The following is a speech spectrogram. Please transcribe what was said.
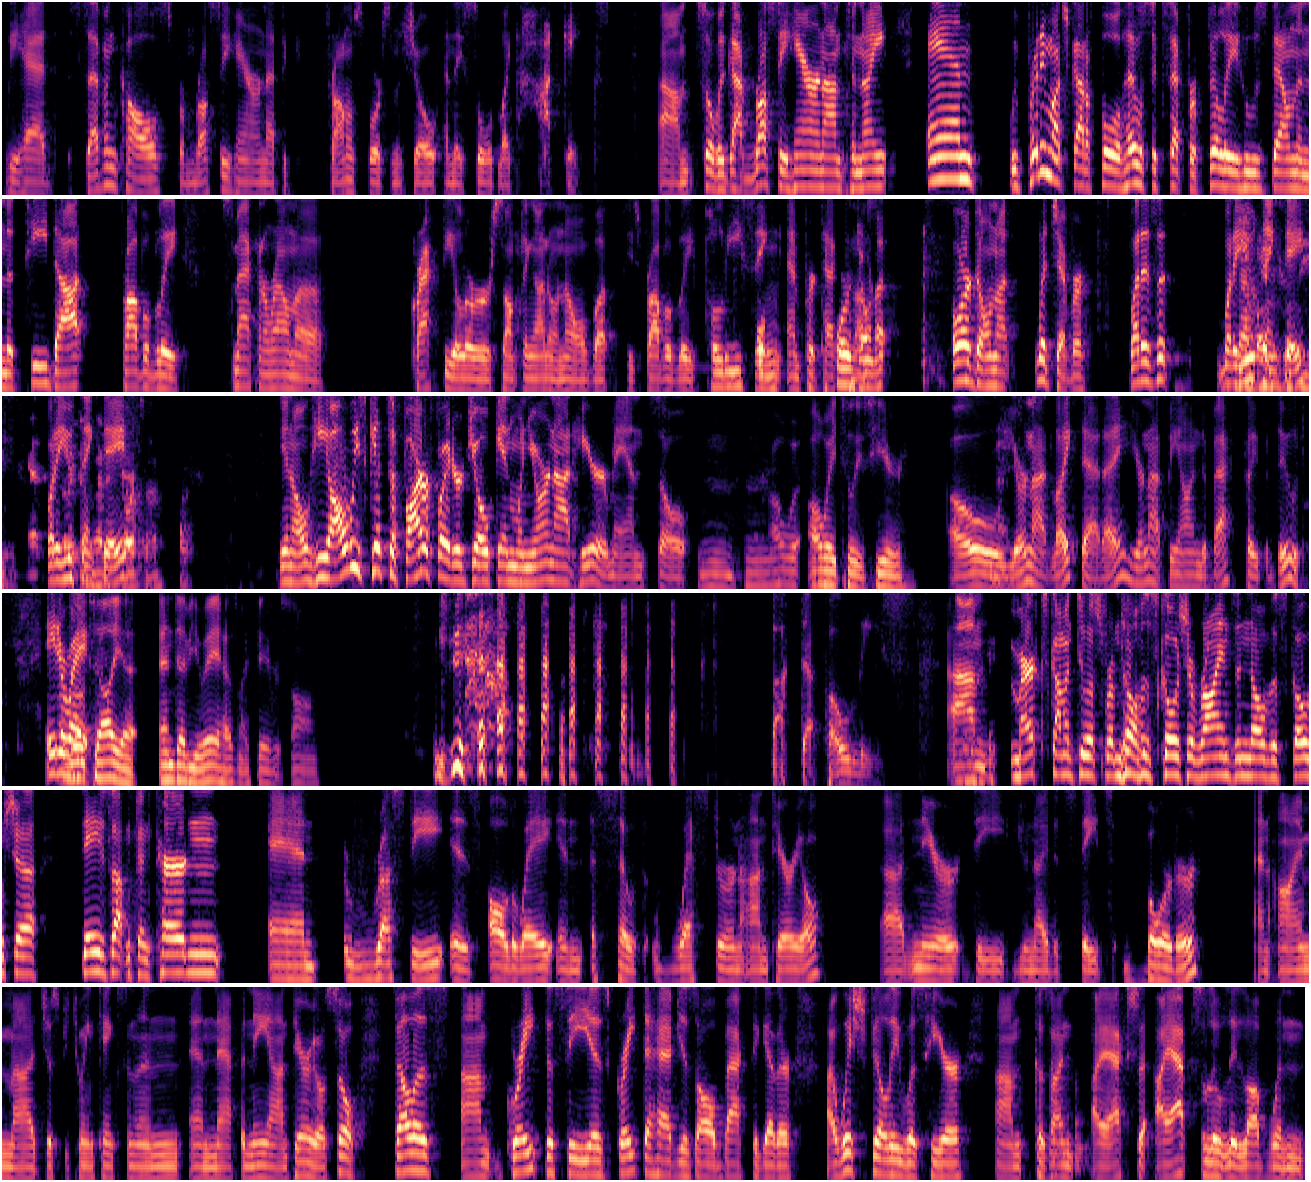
We had seven calls from Rusty Heron at the Toronto Sportsman Show, and they sold like hotcakes. Um, so we've got Rusty Heron on tonight, and we've pretty much got a full house except for Philly, who's down in the T dot, probably smacking around a crack dealer or something. I don't know, but he's probably policing and protecting or donut. us. Or donut, whichever. What is it? What It's do you think, Dave? yet, What do you think, have his Dave? Shorts on. You know, he always gets a firefighter joke in when you're not here, man. So, Mhm. I'll, wa- I'll wait till he's here. oh, Nice. you're not like that, eh? You're not behind the back type of dude. Either I Either will tell you, NWA has my favorite song. Fuck the police. Um, Mark's coming to us from Nova Scotia. Ryan's in Nova Scotia. Dave's up in Concordant. And Rusty is all the way in southwestern Ontario, uh, near the United States border. And I'm uh, just between Kingston and, and Napanee, Ontario. So, fellas, um, great to see you. Great to have you all back together. I wish Philly was here um because i i actually i absolutely love when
